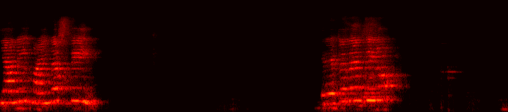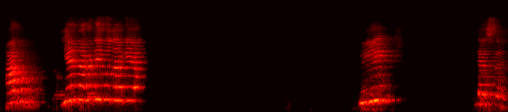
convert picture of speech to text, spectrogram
यानी minus B greater than zero अब ये नेगेटिव उधर गया बी लेस देन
